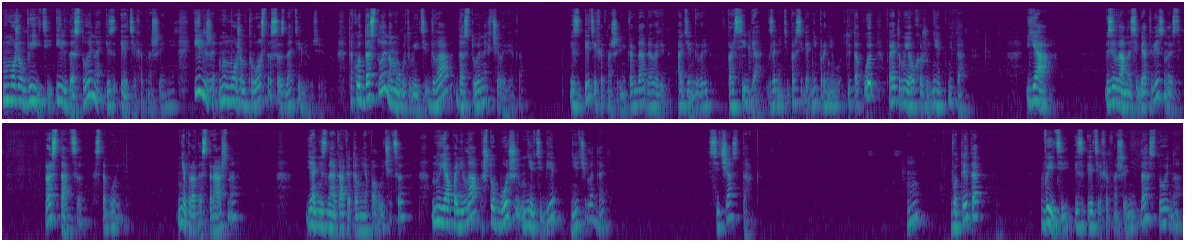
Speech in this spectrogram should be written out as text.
Мы можем выйти или достойно из этих отношений, или же мы можем просто создать иллюзию. Так вот, достойно могут выйти два достойных человека из этих отношений, когда говорит, один говорит про себя, заметьте, про себя, не про него. Ты такой, поэтому я ухожу. Нет, не так. Я взяла на себя ответственность расстаться с тобой. Мне, правда, страшно. Я не знаю, как это у меня получится. Но я поняла, что больше мне тебе нечего дать. Сейчас так. Вот это выйти из этих отношений достойно.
